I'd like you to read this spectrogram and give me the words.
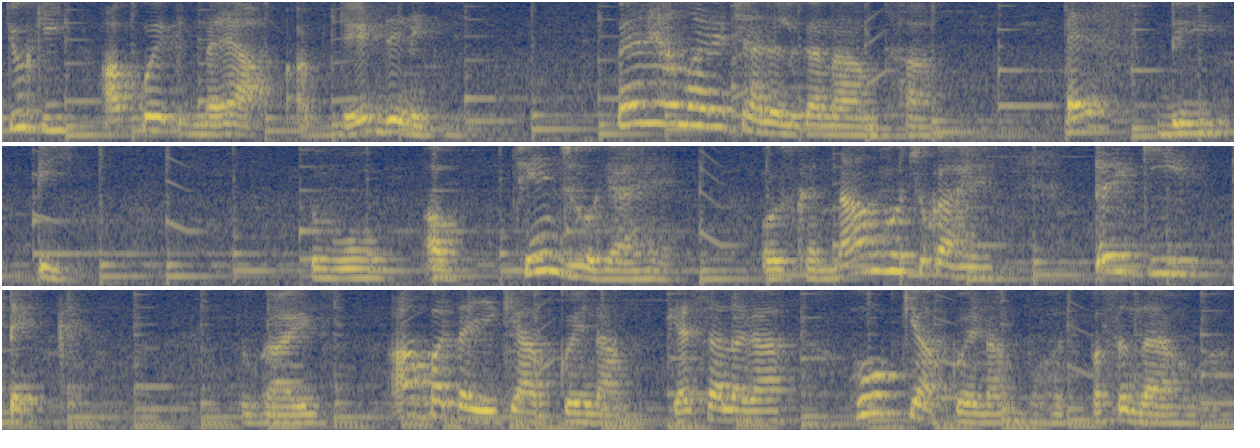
क्योंकि आपको एक नया अपडेट देने के लिए। पहले हमारे चैनल का नाम था एस डी टी तो वो अब चेंज हो गया है और उसका नाम हो चुका है ट्रेकी टेक तो गाइज़ आप बताइए कि आपको ये नाम कैसा लगा? होप कि आपको ये नाम बहुत पसंद आया होगा।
